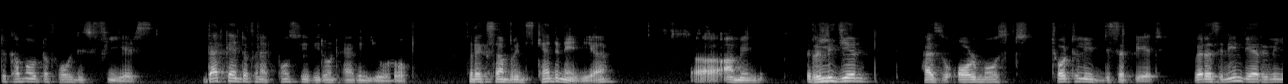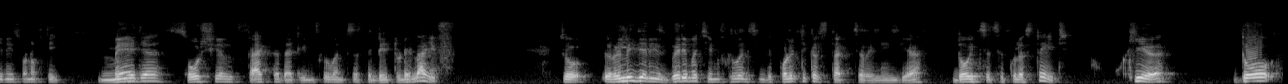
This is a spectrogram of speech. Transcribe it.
to come out of all these fears. That kind of an atmosphere we don't have in Europe. For example, in Scandinavia, uh, I mean, religion has almost totally disappeared. Whereas in India, religion is one of the major social factor that influences the day-to-day life. So religion is very much influencing the political structure in India, though it's a secular state here, though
